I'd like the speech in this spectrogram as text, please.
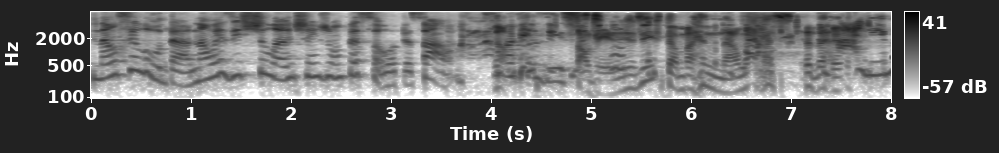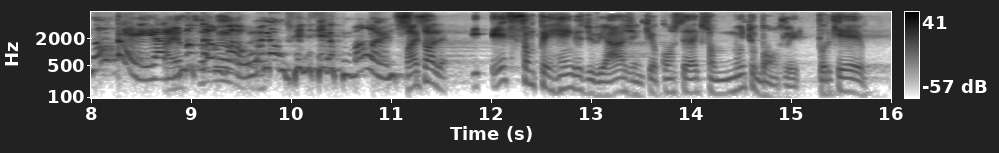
não se iluda, não existe lanche em João Pessoa, pessoal. Não, Não, existe. Talvez exista, mas não essa, né? Ali não tem, ali no essa não, Tambaú né? não tem nenhuma lanche. Mas olha, esses são perrengues de viagem que eu considero que são muito bons, Lili. Porque,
